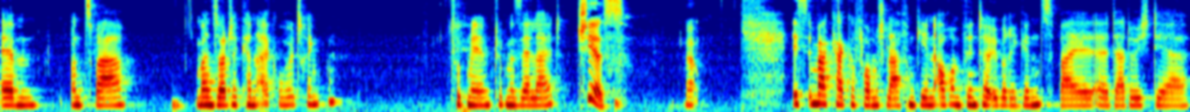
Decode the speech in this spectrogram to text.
Ähm, und zwar, man sollte keinen Alkohol trinken. Tut mir, tut mir sehr leid. Cheers. Ja. Ist immer Kacke vorm Schlafengehen, auch im Winter übrigens, weil äh, dadurch der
